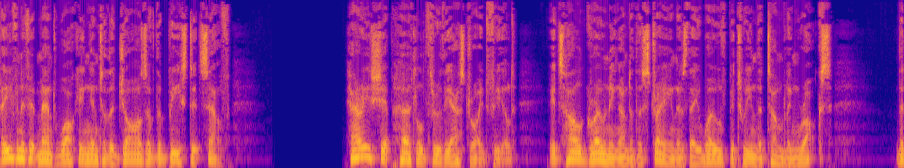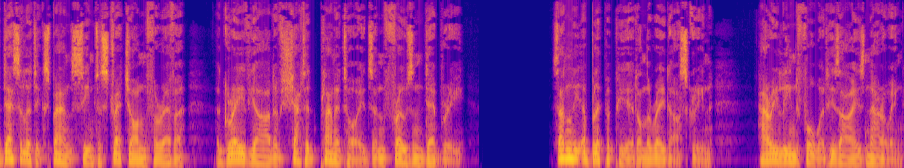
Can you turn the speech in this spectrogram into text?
even if it meant walking into the jaws of the beast itself. Harry's ship hurtled through the asteroid field, its hull groaning under the strain as they wove between the tumbling rocks. The desolate expanse seemed to stretch on forever, a graveyard of shattered planetoids and frozen debris. Suddenly a blip appeared on the radar screen. Harry leaned forward, his eyes narrowing.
